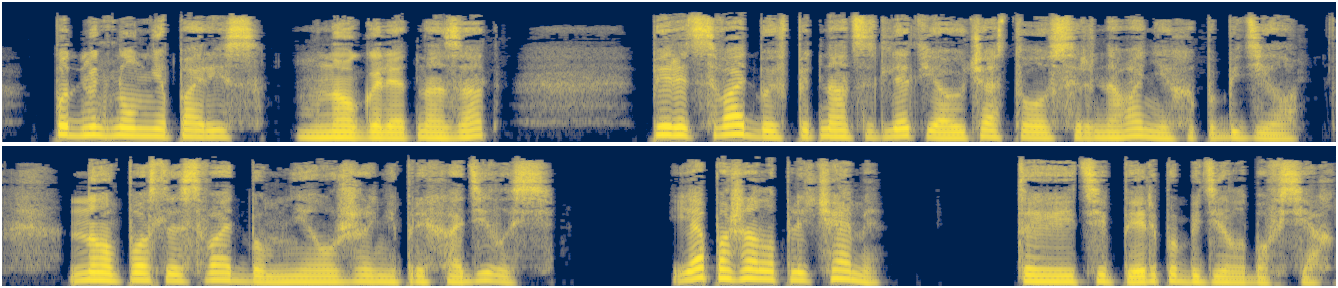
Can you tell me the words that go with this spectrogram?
— подмигнул мне Парис. «Много лет назад. Перед свадьбой в 15 лет я участвовала в соревнованиях и победила. Но после свадьбы мне уже не приходилось. Я пожала плечами. «Ты теперь победила бы всех»,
